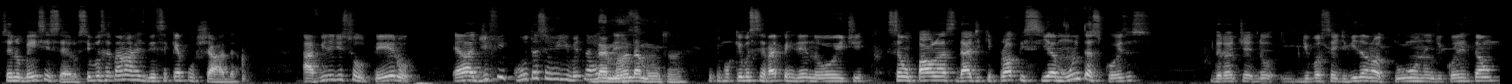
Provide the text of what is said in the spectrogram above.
Sendo bem sincero, se você tá numa residência que é puxada, a vida de solteiro, ela dificulta seu rendimento na residência. Demanda muito, né? Então, porque você vai perder noite. São Paulo é uma cidade que propicia muitas coisas durante do- de você de vida noturna, de coisa. Então,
